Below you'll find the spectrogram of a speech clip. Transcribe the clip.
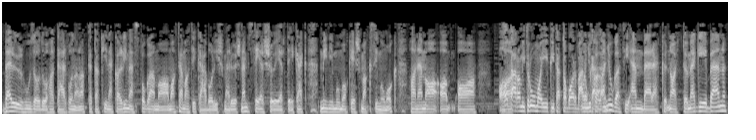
belül húzódó határvonalak, tehát akinek a limesz fogalma a matematikából ismerős, nem szélső értékek, minimumok és maximumok, hanem a, a, a a határ, amit Róma épített a barbárok mondjuk ellen. A, nyugati emberek nagy tömegében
